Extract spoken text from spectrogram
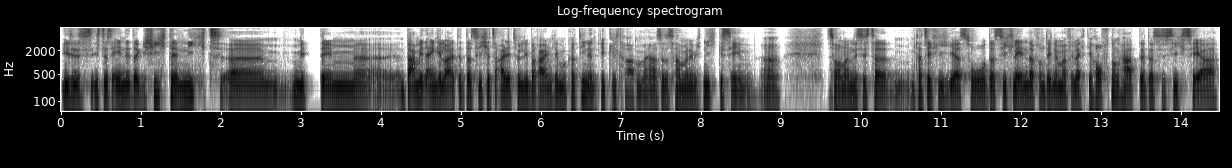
ist es, ist das Ende der Geschichte nicht äh, mit dem, äh, damit eingeläutet, dass sich jetzt alle zu liberalen Demokratien entwickelt haben. Ja. Also das haben wir nämlich nicht gesehen, äh, sondern es ist da tatsächlich eher so, dass sich Länder, von denen man vielleicht die Hoffnung hatte, dass sie sich sehr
